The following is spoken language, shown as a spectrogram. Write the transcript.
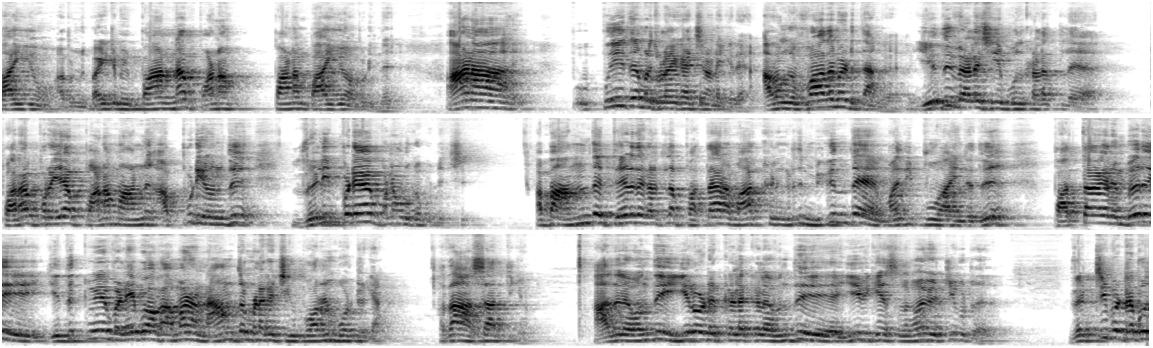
பாயும் அப்படின்னு. வைட்டமின் பான்னா பணம் பணம் பாயும் அப்படின்னு. ஆனால் புதிய தமிழ் தொலைக்காட்சி நினைக்கிறேன். அவங்க விவாதம் எடுத்தாங்க. எது வேலை செய்ய போது களத்தில்? பரப்புரையாக பணமான்னு அப்படி வந்து வெளிப்படையாக பணம் கொடுக்கப்பட்டுச்சு. அப்போ அந்த தேர்தல் காலத்தில் பத்தாயிரம் வாக்குங்கிறது மிகுந்த மதிப்பு வாய்ந்தது. பத்தாயிரம் பேர் எதுக்குமே விலை போகாமல் நான் நாம் தமிழக கட்சிக்கு போகிறேன்னு போட்டிருக்கேன் அதான் அசாத்தியம். அதில் வந்து ஈரோடு கிழக்கில் வந்து ஈவி கே வெற்றி பெற்றார். வெற்றி பெற்றப்போ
